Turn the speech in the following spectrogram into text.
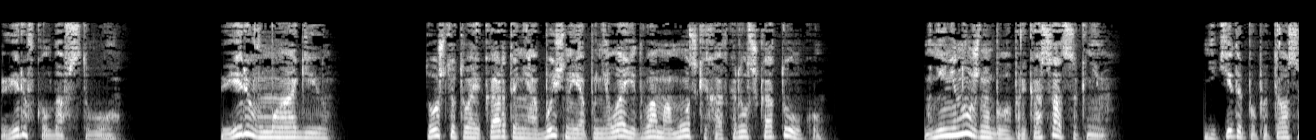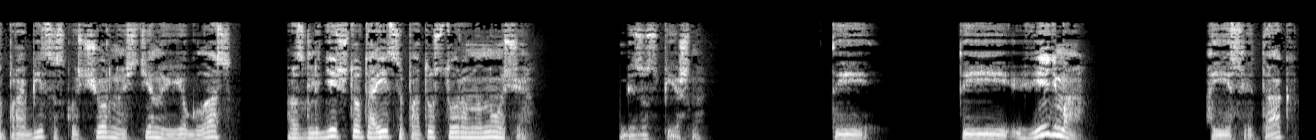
Верю в колдовство. Верю в магию. То, что твои карты необычны, я поняла, едва Мамоцких открыл шкатулку. Мне не нужно было прикасаться к ним. Никита попытался пробиться сквозь черную стену ее глаз, разглядеть, что таится по ту сторону ночи. Безуспешно. Ты... ты ведьма? А если так?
